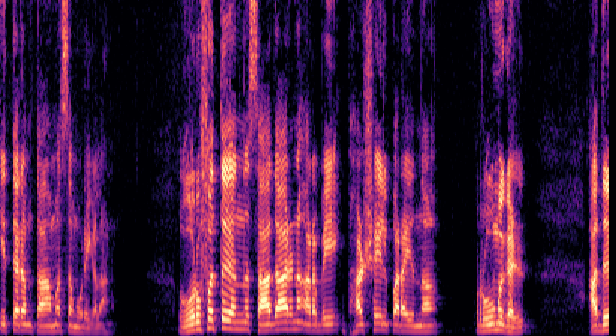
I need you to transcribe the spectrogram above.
ഇത്തരം താമസ മുറികളാണ്. ഉറുഫത്ത് എന്ന് സാധാരണ അറബി ഭാഷയിൽ പറയുന്ന റൂമുകൾ അത്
